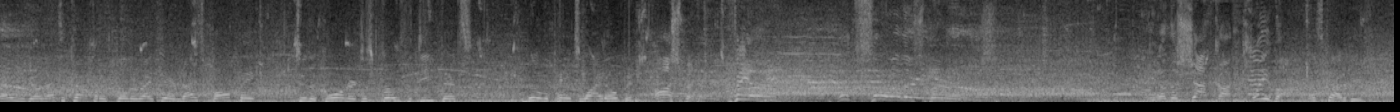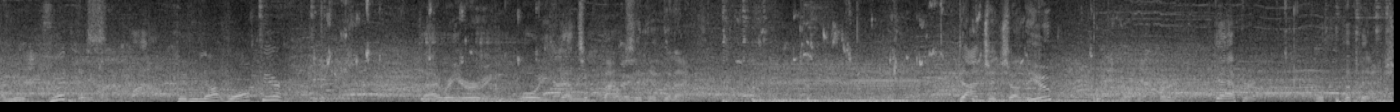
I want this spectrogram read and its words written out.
There you go. That's a confidence builder right there. Nice ball fake to the corner. Just froze the defense. Middle of the paint's wide open. Osman feeling it. And so are the Spurs. Eight on the shot clock. Kleber. That's got to be, I mean, goodness. Wow. Did he not walk there? Kyrie Irving. Boy, he's got some bounce in him tonight. Doncic on the oop. Gafford with the finish.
